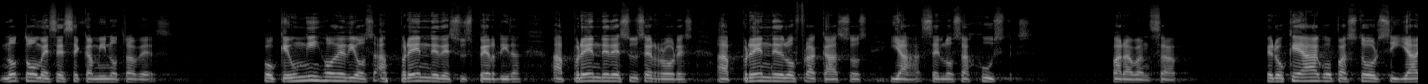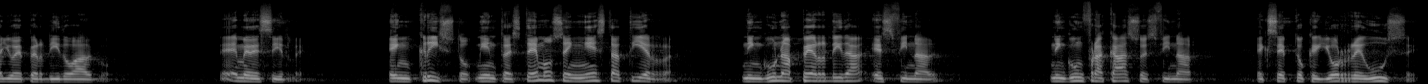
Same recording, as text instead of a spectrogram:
no tomes ese camino otra vez. Porque un hijo de Dios aprende de sus pérdidas, aprende de sus errores, aprende de los fracasos y hace los ajustes para avanzar. Pero ¿qué hago, pastor, si ya yo he perdido algo? Déjeme decirle, en Cristo, mientras estemos en esta tierra, ninguna pérdida es final, ningún fracaso es final, excepto que yo rehúse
